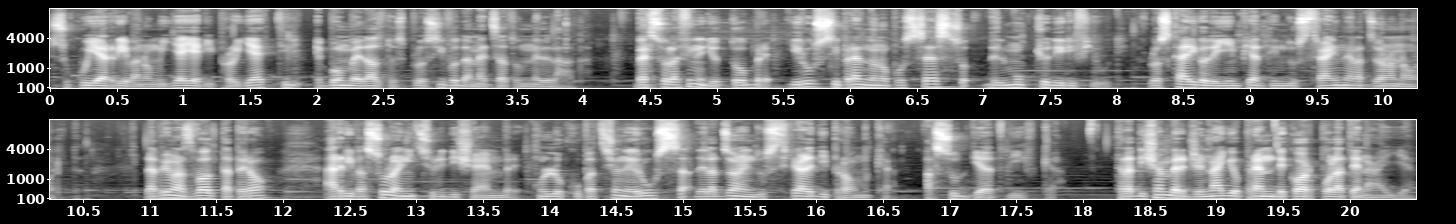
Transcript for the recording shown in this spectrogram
su cui arrivano migliaia di proiettili e bombe ad alto esplosivo da mezza tonnellata. Verso la fine di ottobre i russi prendono possesso del mucchio di rifiuti, lo scarico degli impianti industriali nella zona nord. La prima svolta però arriva solo a inizio di dicembre, con l'occupazione russa della zona industriale di Promka, a sud di Avdivka. Tra dicembre e gennaio prende corpo la tenaglia.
